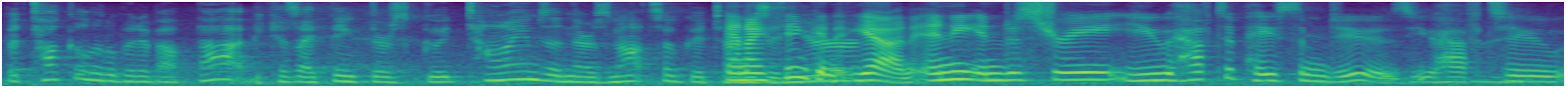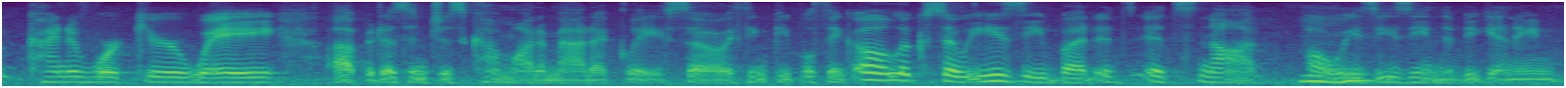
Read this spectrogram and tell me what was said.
but talk a little bit about that because I think there's good times and there's not so good times. And I think, in, yeah, in any industry, you have to pay some dues. You have right. to kind of work your way up. It doesn't just come automatically. So I think people think, oh, it looks so easy, but it's, it's not mm-hmm. always easy in the beginning.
